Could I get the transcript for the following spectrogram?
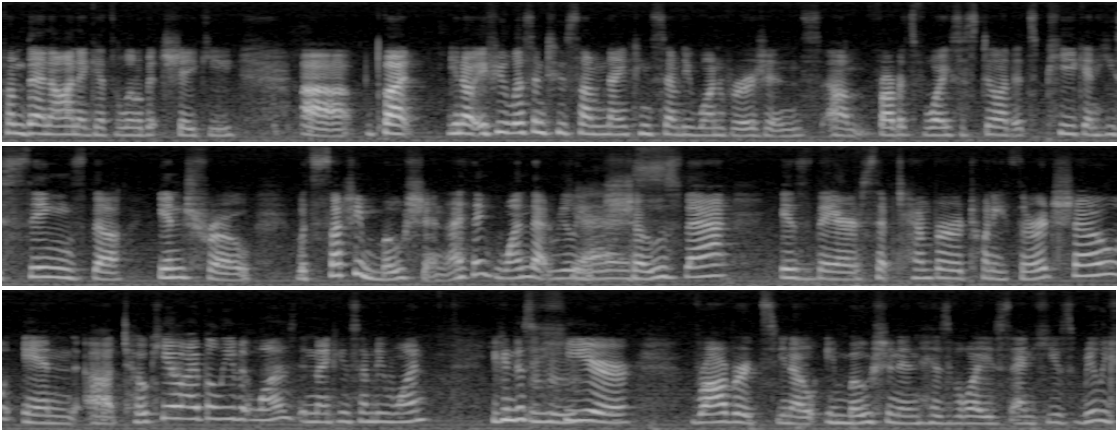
from then on, it gets a little bit shaky. Uh, but, you know, if you listen to some 1971 versions, um, Robert's voice is still at its peak and he sings the intro with such emotion. I think one that really yes. shows that is their September 23rd show in uh, Tokyo, I believe it was, in 1971. You can just mm-hmm. hear Robert's, you know, emotion in his voice, and he's really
